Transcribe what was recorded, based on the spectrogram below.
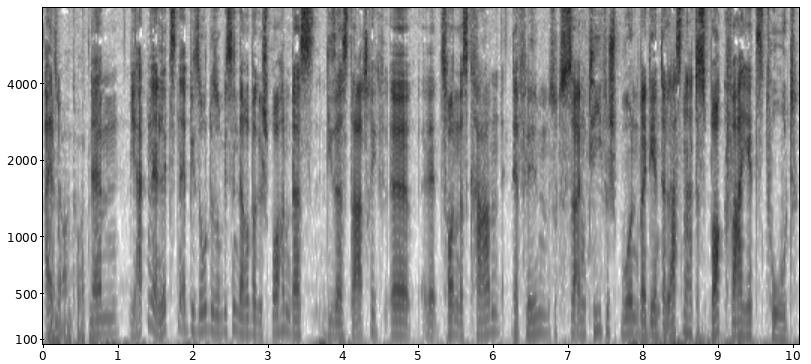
also, Antworten. Ähm, wir hatten in der letzten Episode so ein bisschen darüber gesprochen, dass dieser Star Trek äh, Zorn des Khan, der Film sozusagen tiefe Spuren bei dir hinterlassen hatte. Spock war jetzt tot.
